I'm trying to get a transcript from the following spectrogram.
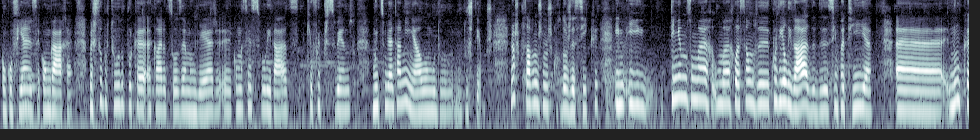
com confiança, com garra, mas sobretudo porque a Clara de Souza é uma mulher uh, com uma sensibilidade que eu fui percebendo muito semelhante à minha ao longo do, dos tempos. Nós cruzávamos nos corredores da SIC e, e tínhamos uma, uma relação de cordialidade, de simpatia, uh, nunca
